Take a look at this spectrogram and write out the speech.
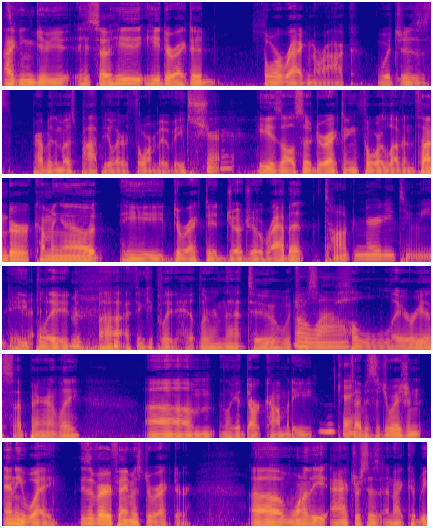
I can give you. So he he directed Thor Ragnarok, which is probably the most popular Thor movie. Sure. He is also directing Thor: Love and Thunder coming out. He directed Jojo Rabbit. Talk nerdy to me, David. He played. uh, I think he played Hitler in that too, which Oh, was wow. hilarious. Apparently, um, like a dark comedy okay. type of situation. Anyway, he's a very famous director. Uh, one of the actresses, and I could be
